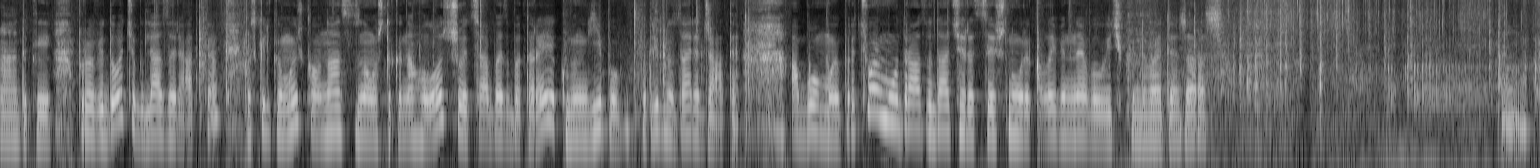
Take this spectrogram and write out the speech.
е, Такий провідочок для зарядки, оскільки мишка у нас знову ж таки наголошується без батарейок, її потрібно заряджати. Або ми працюємо одразу да, через цей шнурик, але він невеличкий. Давайте зараз. Так.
